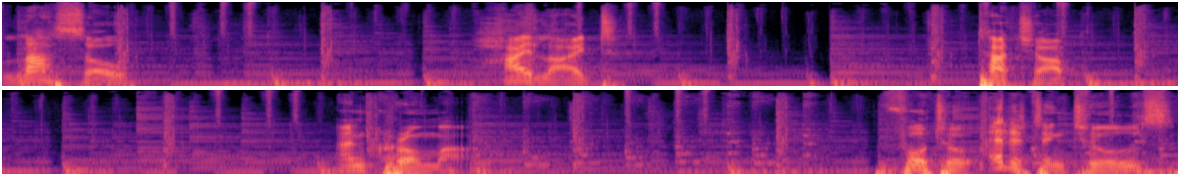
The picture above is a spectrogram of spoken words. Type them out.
lasso, highlight, touch up and chroma. Photo editing tools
